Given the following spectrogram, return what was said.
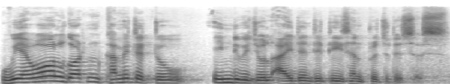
we have all gotten committed to individual identities and prejudices.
